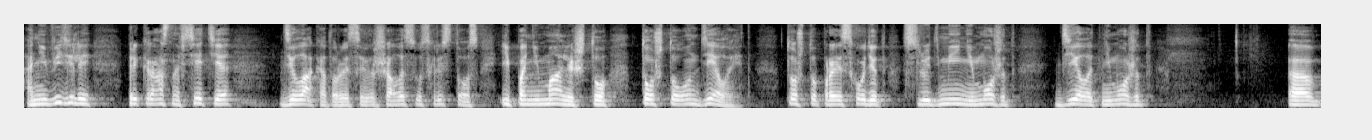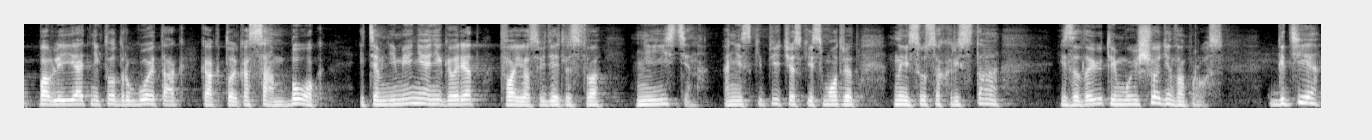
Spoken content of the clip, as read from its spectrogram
Они видели прекрасно все те дела, которые совершал Иисус Христос, и понимали, что то, что Он делает, то, что происходит с людьми, не может делать, не может э, повлиять никто другой так, как только сам Бог – и тем не менее они говорят, твое свидетельство не истина. Они скептически смотрят на Иисуса Христа и задают ему еще один вопрос. Где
